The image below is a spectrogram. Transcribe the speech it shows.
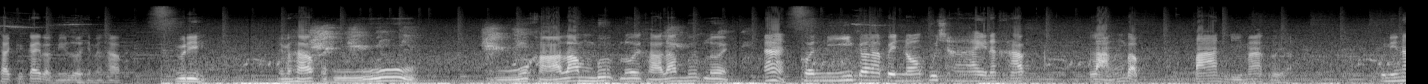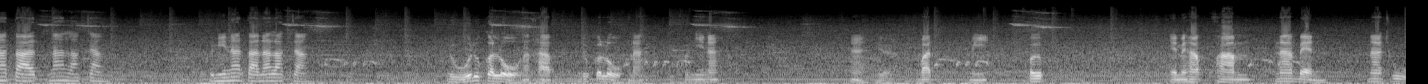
ชัดๆใกล้ๆแบบนี้เลยเห็นไหมครับ ดูดิเห็นไหมครับโอ้โหโอ้โหขาล่ำบึกเลยขาล่ำบึกเลยอะคนนี้ก็เป็นน้องผู้ชายนะครับ หลังแบบ ป้านดีมากเลยอะคนนี้หน้าตาน่ารักจัง คนนี้หน้าตาน่ารักจังดูดูกระโหลกนะครับ ดูกระโหลกนะ คนนี้นะอะเดี๋ยววัดนี้ปึ๊บเห็นไหมครับ ความหน้าแบนหน้าทู่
